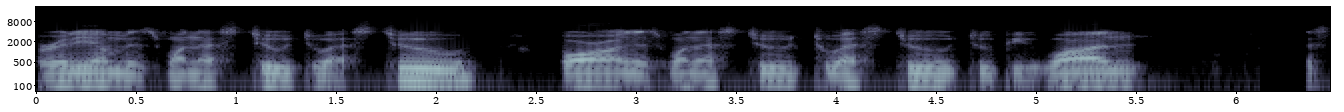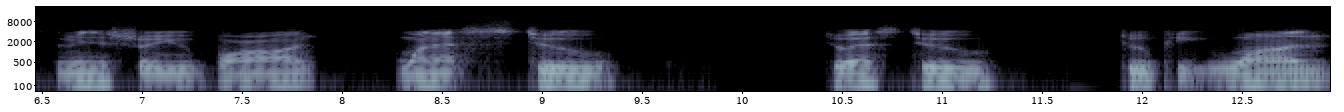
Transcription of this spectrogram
Beryllium is 1s2, 2s2. Boron is 1s2, 2s2, 2p1. Let's, let me just show you boron, 1s2, 2s2, 2p1.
